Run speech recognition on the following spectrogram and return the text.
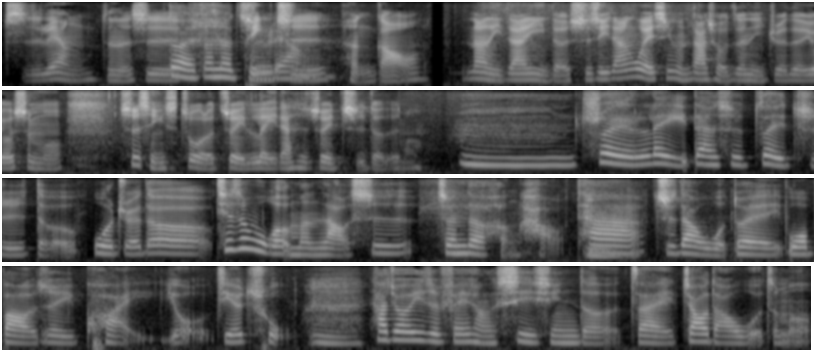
质量真的是对，真的品质很高。那你在你的实习单位新闻大求真，你觉得有什么事情是做的最累，但是最值得的吗？嗯，最累但是最值得。我觉得其实我们老师真的很好，他知道我对播报这一块有接触，嗯，他就一直非常细心的在教导我怎么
